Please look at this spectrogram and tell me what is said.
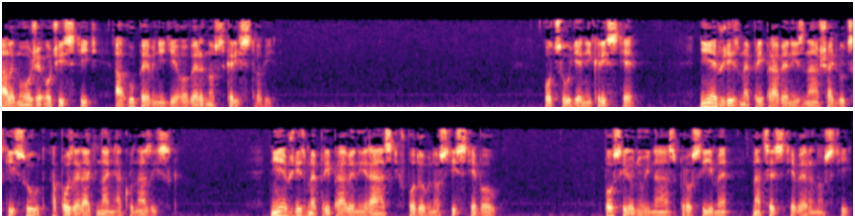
ale môže očistiť a upevniť jeho vernosť Kristovi. Odsúdený Kriste, nie vždy sme pripravení znášať ľudský súd a pozerať naň ako na zisk. Nie vždy sme pripravení rásť v podobnosti s Tebou. Posilňuj nás, prosíme, na ceste vernosti.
